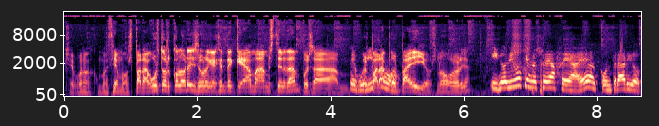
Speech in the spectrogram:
Que bueno, como decíamos, para gustos colores, y seguro que hay gente que ama Ámsterdam, pues, a, pues para, pues para ellos, ¿no, Gloria? Y no digo que no sea fea, ¿eh? al contrario,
